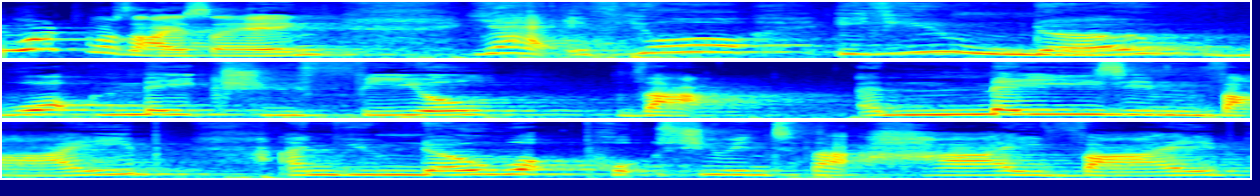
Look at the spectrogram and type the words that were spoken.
what was I saying? Yeah, if you're if you know what makes you feel that amazing vibe and you know what puts you into that high vibe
